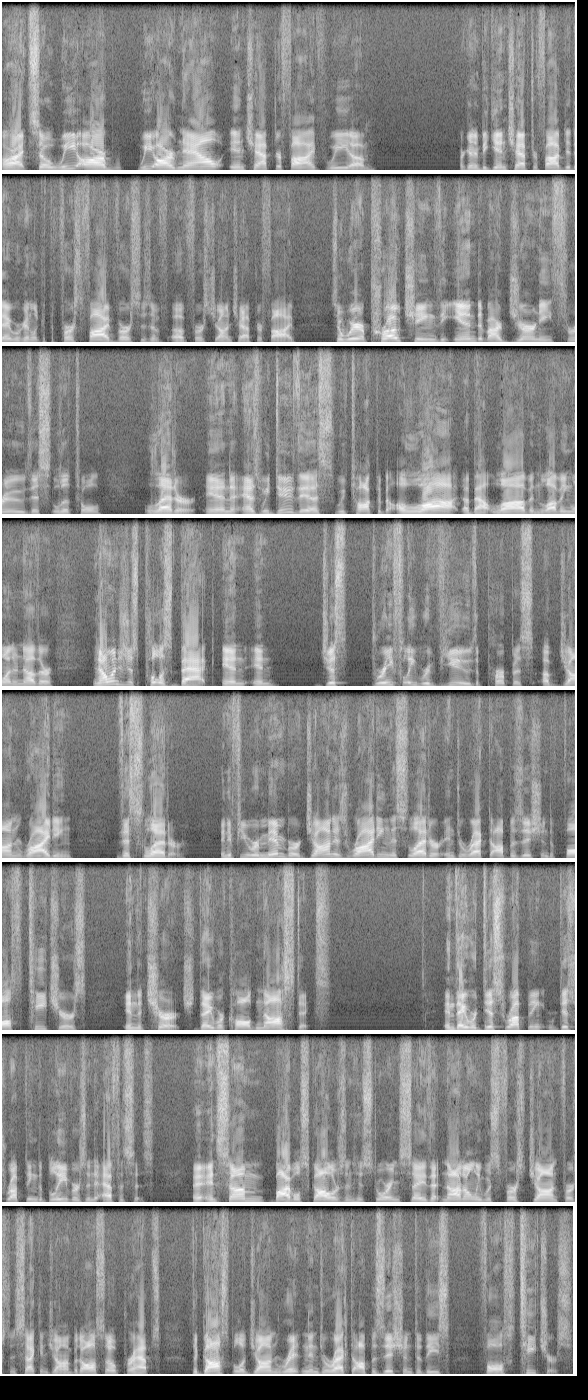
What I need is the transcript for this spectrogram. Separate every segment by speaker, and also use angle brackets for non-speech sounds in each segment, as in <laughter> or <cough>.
Speaker 1: All right, so we are we are now in chapter five. We um, are going to begin chapter five today. We're going to look at the first five verses of, of 1 John chapter five. So we're approaching the end of our journey through this little letter. And as we do this, we've talked about a lot about love and loving one another. And I want to just pull us back and, and just briefly review the purpose of John writing this letter. And if you remember, John is writing this letter in direct opposition to false teachers in the church. They were called Gnostics. And they were disrupting, disrupting the believers in Ephesus. And some Bible scholars and historians say that not only was 1 John, 1st and 2nd John, but also perhaps the Gospel of John written in direct opposition to these false teachers.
